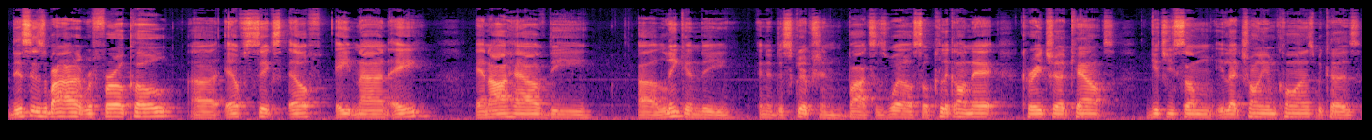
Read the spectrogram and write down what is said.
this is my referral code, uh, F6F89A, and I'll have the uh, link in the in the description box as well. So click on that, create your accounts, get you some Electroneum coins because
